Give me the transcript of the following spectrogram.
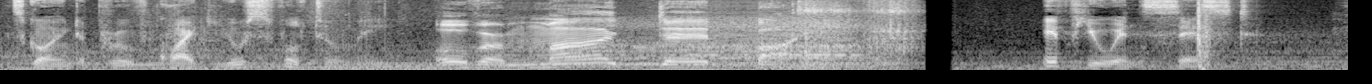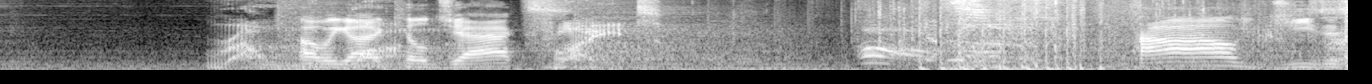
It's going to prove quite useful to me. Over my dead body. If you insist. Round Oh, we gotta one. kill Jax. Fight. Oh, Jesus.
